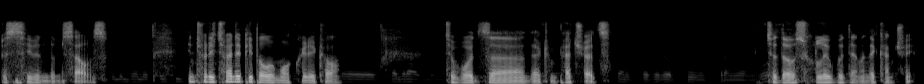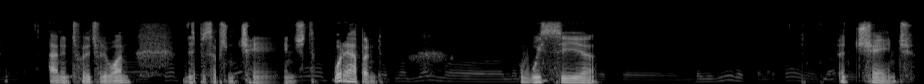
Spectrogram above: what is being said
perceiving themselves. In 2020, people were more critical towards uh, their compatriots, to those who live with them in the country. And in 2021, this perception changed. What happened? We see a, a change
